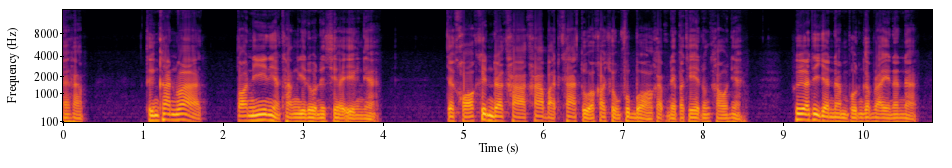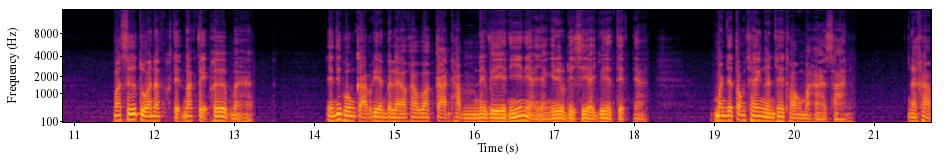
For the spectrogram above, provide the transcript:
นะครับ ถึงขั้นว่าตอนนี้เนี่ยทางอินโดนีเซียเองเนี่ยจะขอขึ้นราคาค่าบัตรค่าตั๋วเข้าชมฟุตบอลครับในประเทศของเขาเนี่ยเพื่อที่จะนำผลกำไรนั้นนะมาซื้อตัวนักเตะนักเตะเพิ่มมาฮะอย่างที่ผมกล่าวเรียนไปแล้วครับว่าการทำในเวนี้เนี่ยอย่างอินโดนีเซียยูไนเต็ดเนี่ย มันจะต้องใช้เงินใช้ทองมหาศาลนะครับ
